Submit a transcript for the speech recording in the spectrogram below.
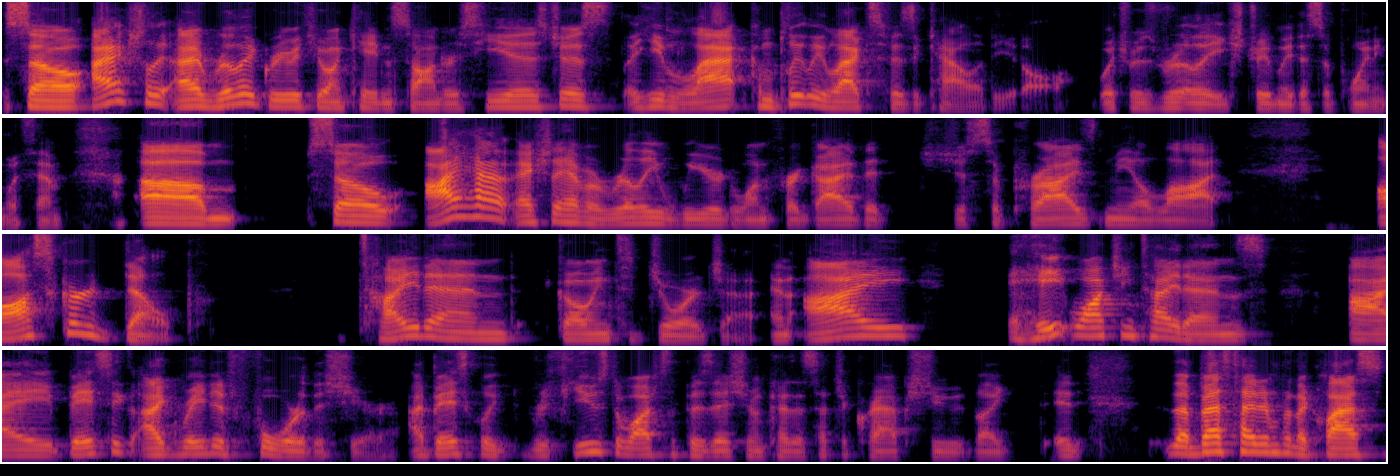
So I actually, I really agree with you on Kaden Saunders. He is just, he lack completely lacks physicality at all, which was really extremely disappointing with him. Um, so I have actually have a really weird one for a guy that just surprised me a lot. Oscar Delp, tight end going to Georgia. And I hate watching tight ends. I basically I graded four this year. I basically refused to watch the position because it's such a crapshoot. Like it, the best tight end from the class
